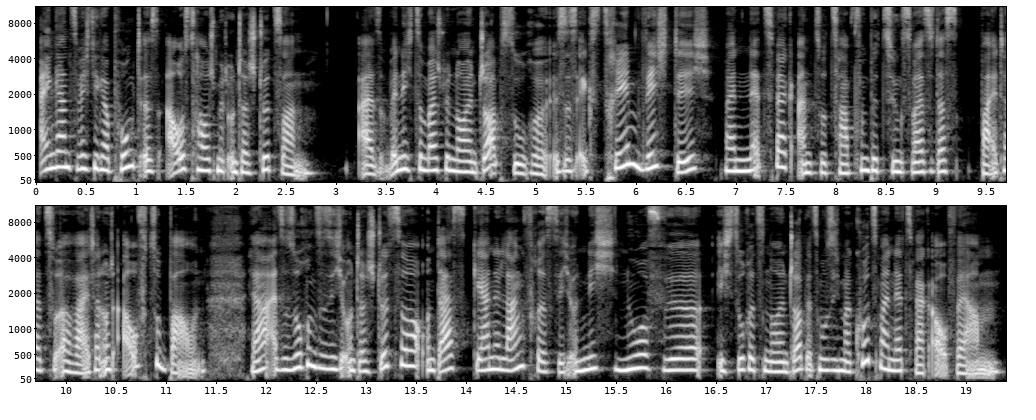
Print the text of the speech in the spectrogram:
Ein ganz wichtiger Punkt ist Austausch mit Unterstützern. Also, wenn ich zum Beispiel einen neuen Job suche, ist es extrem wichtig, mein Netzwerk anzuzapfen, beziehungsweise das weiter zu erweitern und aufzubauen. Ja, also suchen Sie sich Unterstützer und das gerne langfristig und nicht nur für, ich suche jetzt einen neuen Job, jetzt muss ich mal kurz mein Netzwerk aufwärmen.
